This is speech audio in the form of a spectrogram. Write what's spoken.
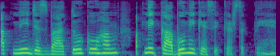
اپنے جذباتوں کو ہم اپنے قابو میں کیسے کر سکتے ہیں؟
